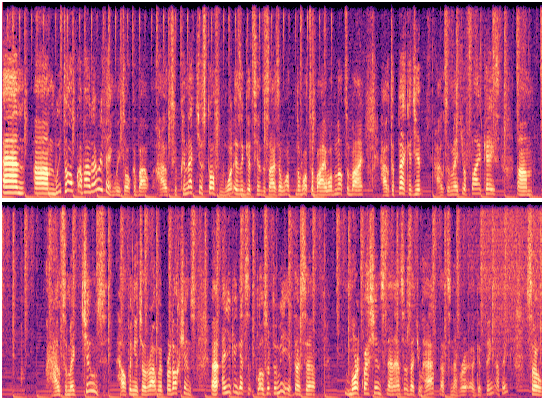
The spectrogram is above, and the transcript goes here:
and um, we talk about everything. We talk about how to connect your stuff, what is a good synthesizer, what, what to buy, what not to buy, how to package it, how to make your fly case, um, how to make tunes, helping each other out with productions. Uh, and you can get closer to me if there's uh, more questions than answers that you have. That's never a good thing, I think. So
